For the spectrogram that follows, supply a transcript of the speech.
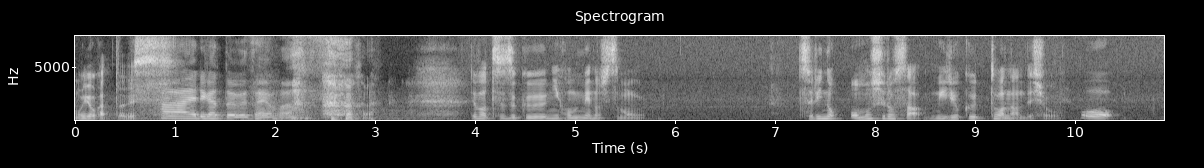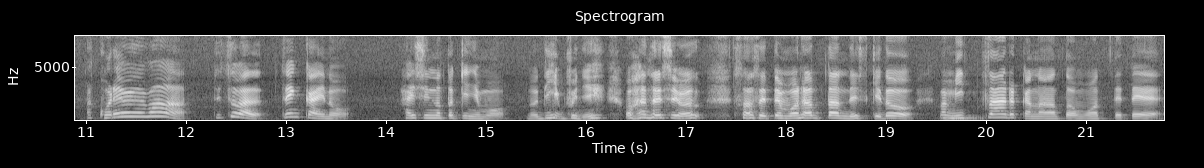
もう良かったです。はいありがとうございます。では続く2本目の質問。釣りの面白さ魅力とは何でしょう？おあこれは実は前回の配信の時にものディープに お話をさせてもらったんですけど、まあ、うん。3つあるかなと思ってて、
